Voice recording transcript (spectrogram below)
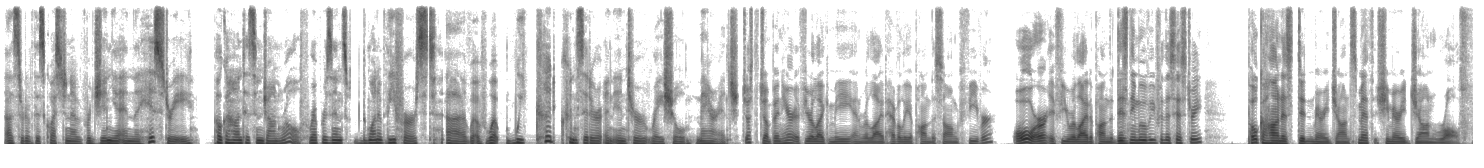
uh, sort of this question of Virginia and the history, Pocahontas and John Rolfe represents one of the first uh, of what we could consider an interracial marriage. Just to jump in here, if you're like me and relied heavily upon the song Fever, or if you relied upon the Disney movie for this history, Pocahontas didn't marry John Smith, she married John Rolfe.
